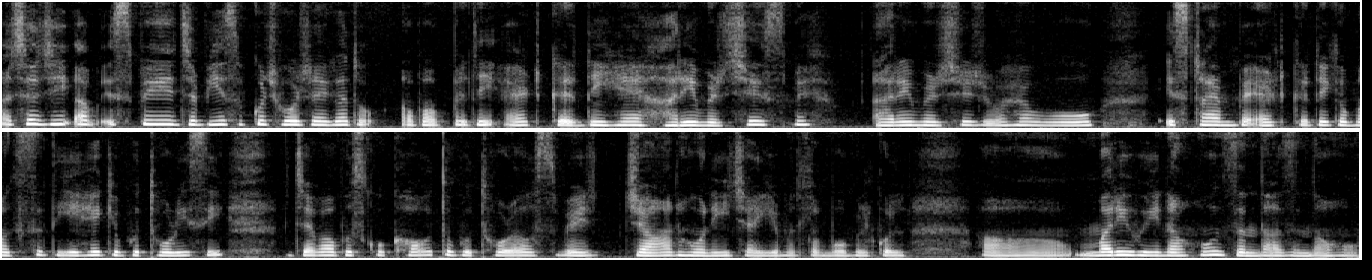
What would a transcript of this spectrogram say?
اچھا جی اب اس پہ جب یہ سب کچھ ہو جائے گا تو اب آپ نے ایڈ کرنی ہے ہری مرچیں اس میں۔ ہری مرچیں جو ہے وہ اس ٹائم پہ ایڈ کرنے کا مقصد یہ ہے کہ وہ تھوڑی سی جب آپ اس کو کھاؤ تو وہ تھوڑا اس میں جان ہونی چاہیے مطلب وہ بالکل مری ہوئی نہ ہو، زندہ زندہ ہو،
